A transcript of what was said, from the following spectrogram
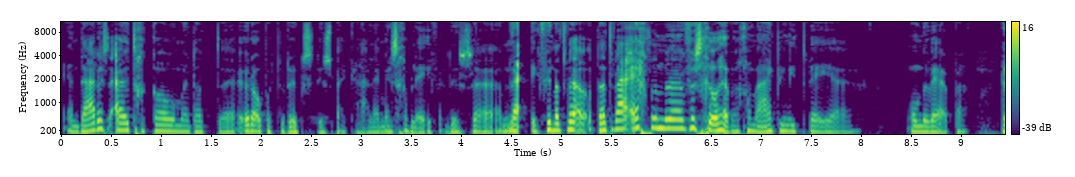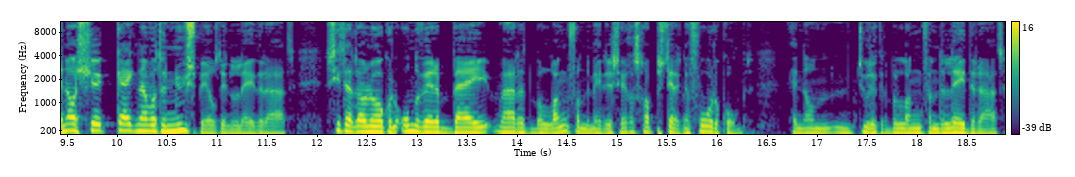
En daar is uitgekomen dat uh, Europa-productie dus bij KLM is gebleven. Dus nou, ik vind dat, we, dat wij echt een verschil hebben gemaakt in die twee onderwerpen. En als je kijkt naar wat er nu speelt in de ledenraad, zit er dan ook een onderwerp bij waar het belang van de medezeggenschap sterk naar voren komt? En dan natuurlijk het belang van de ledenraad.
